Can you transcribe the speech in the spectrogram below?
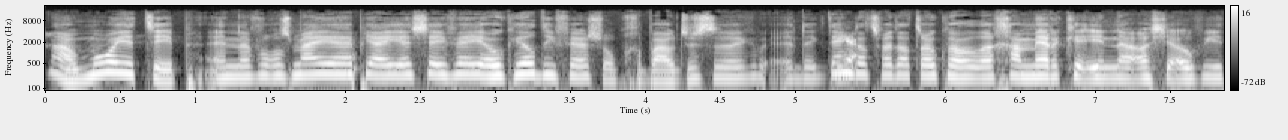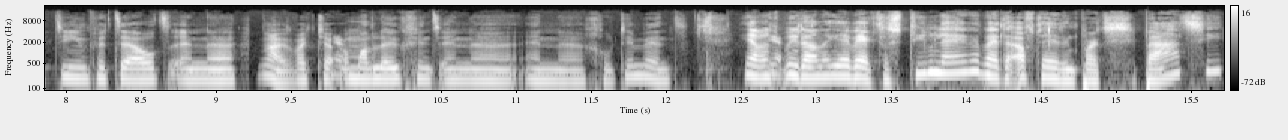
Nou, mooie tip. En uh, volgens mij heb jij je cv ook heel divers opgebouwd. Dus ik denk ja. dat we dat ook wel gaan merken in als je over je team vertelt. En nou, wat je ja. allemaal leuk vindt en, en goed in bent. Ja, want ja. Miran, jij werkt als teamleider bij de afdeling participatie.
